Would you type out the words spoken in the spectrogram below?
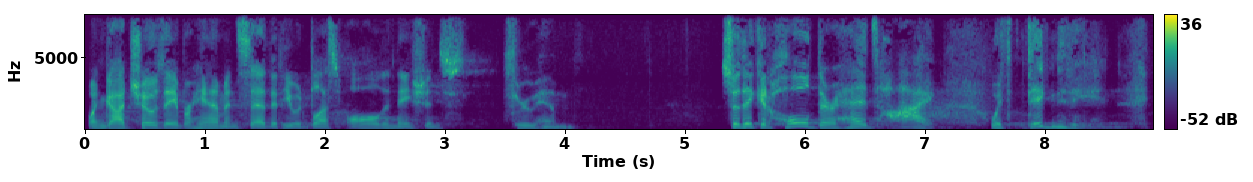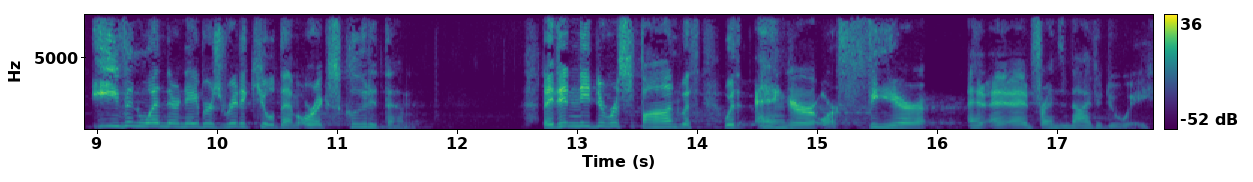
when God chose Abraham and said that he would bless all the nations through him. So they could hold their heads high with dignity, even when their neighbors ridiculed them or excluded them. They didn't need to respond with, with anger or fear, and, and, and friends, neither do we.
